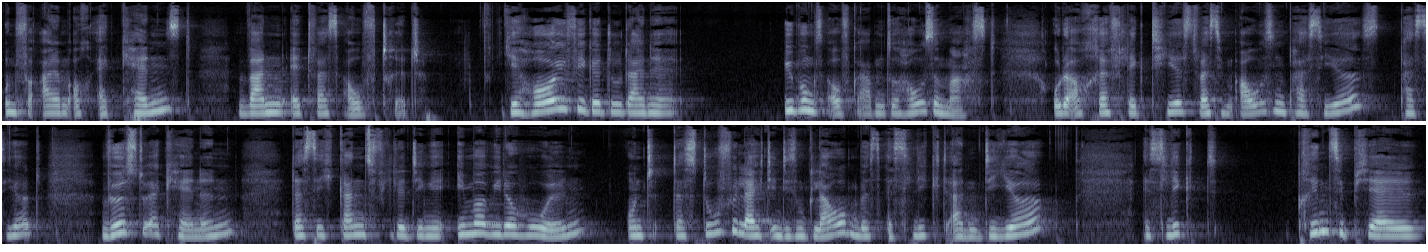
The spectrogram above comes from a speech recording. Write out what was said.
und vor allem auch erkennst, wann etwas auftritt. Je häufiger du deine Übungsaufgaben zu Hause machst oder auch reflektierst, was im Außen passiert, passiert, wirst du erkennen, dass sich ganz viele Dinge immer wiederholen und dass du vielleicht in diesem Glauben bist, es liegt an dir, es liegt prinzipiell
